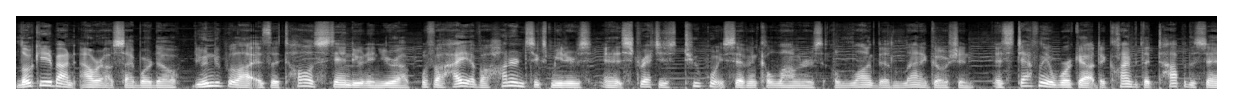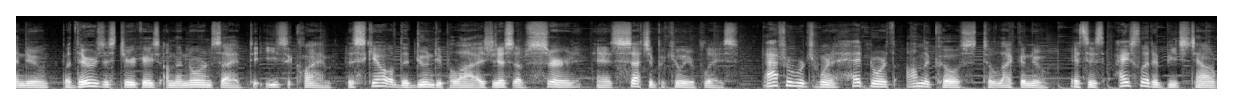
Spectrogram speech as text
Located about an hour outside Bordeaux, Dune du Pilat is the tallest sand dune in Europe with a height of 106 meters and it stretches 2.7 kilometers along the Atlantic Ocean. It's definitely a workout to climb to the top of the sand dune, but there is a staircase on the northern side to ease the climb. The scale of the Dune du Pilat is just absurd and it's such a peculiar place. Afterwards, we're to head north on the coast to Lacanau. It's this isolated beach town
